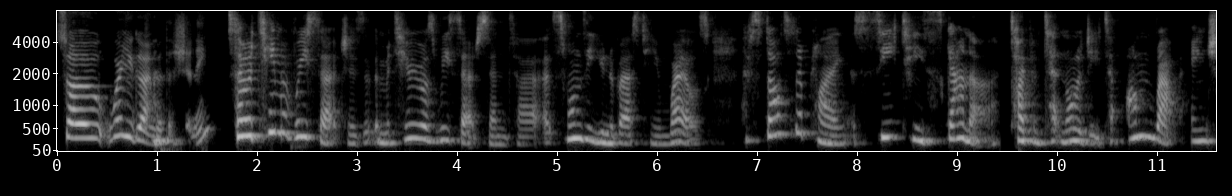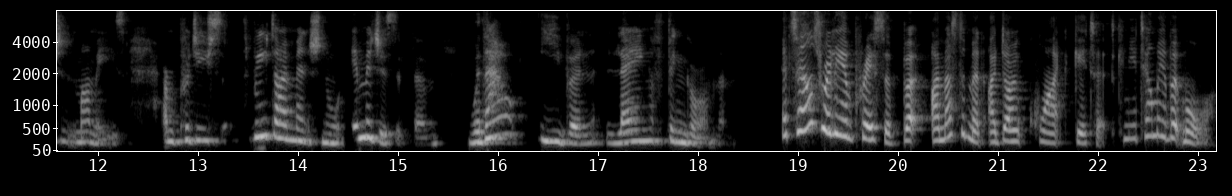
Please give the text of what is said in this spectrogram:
So, where are you going with this, um, Shani? So, a team of researchers at the Materials Research Centre at Swansea University in Wales have started applying a CT scanner type of technology to unwrap ancient mummies and produce three dimensional images of them without even laying a finger on them. It sounds really impressive, but I must admit I don't quite get it. Can you tell me a bit more?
